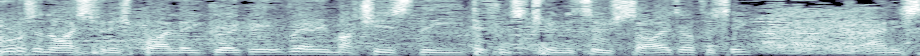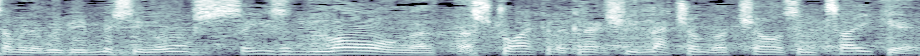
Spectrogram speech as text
It was a nice finish by Lee Gregory. It very much is the difference between the two sides, obviously, and it's something that we've been missing all season long. A, a striker that can actually latch onto a chance and take it.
